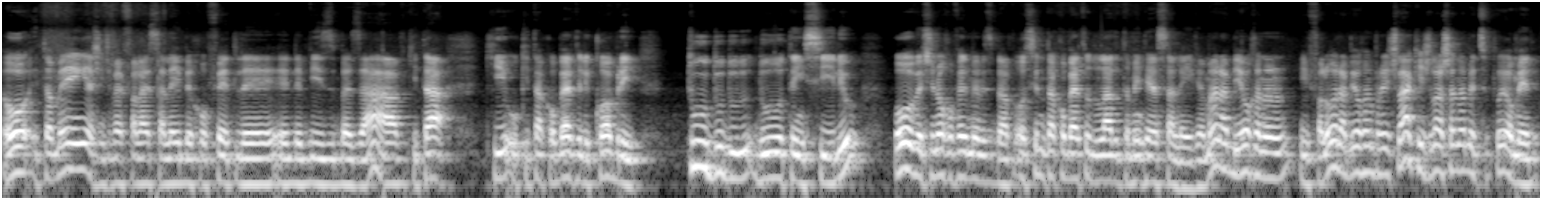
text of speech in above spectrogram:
Ou, e também a gente vai falar essa lei Bechofet Levis Bazav, que, tá, que o que está coberto ele cobre tudo do, do utensílio ou ou se não está coberto do lado também tem essa lei. E falou Rabi Yohanan para Ishlakish, Loshana Betzipui Omed,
